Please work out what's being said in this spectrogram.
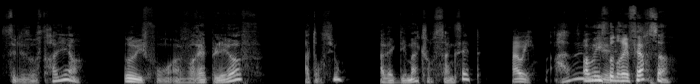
c'est les Australiens. Eux, ils font un vrai play-off, attention, avec des matchs en 5-7. Ah oui. Ah, oui, ah mais il faudrait faire ça.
